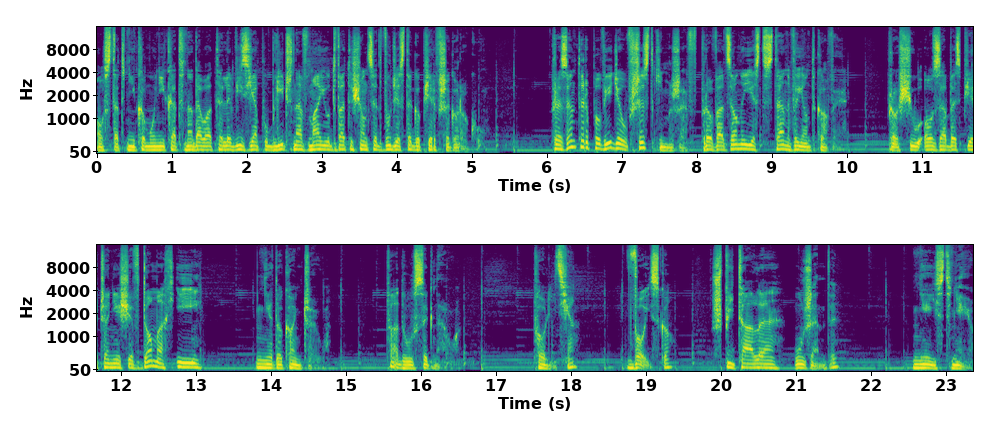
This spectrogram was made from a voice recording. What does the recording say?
Ostatni komunikat nadała telewizja publiczna w maju 2021 roku. Prezenter powiedział wszystkim, że wprowadzony jest stan wyjątkowy. Prosił o zabezpieczenie się w domach i nie dokończył. Padł sygnał. Policja? Wojsko? Szpitale? Urzędy? Nie istnieją.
